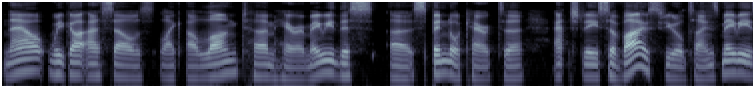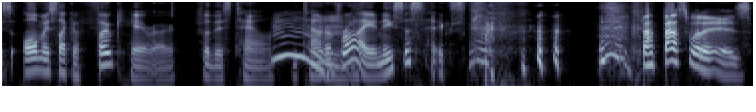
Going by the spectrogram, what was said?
Now we got ourselves like a long term hero. Maybe this uh, Spindle character actually survives feudal times. Maybe it's almost like a folk hero for this town, the town of Hmm. Rye in East Sussex. That, that's what it is.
